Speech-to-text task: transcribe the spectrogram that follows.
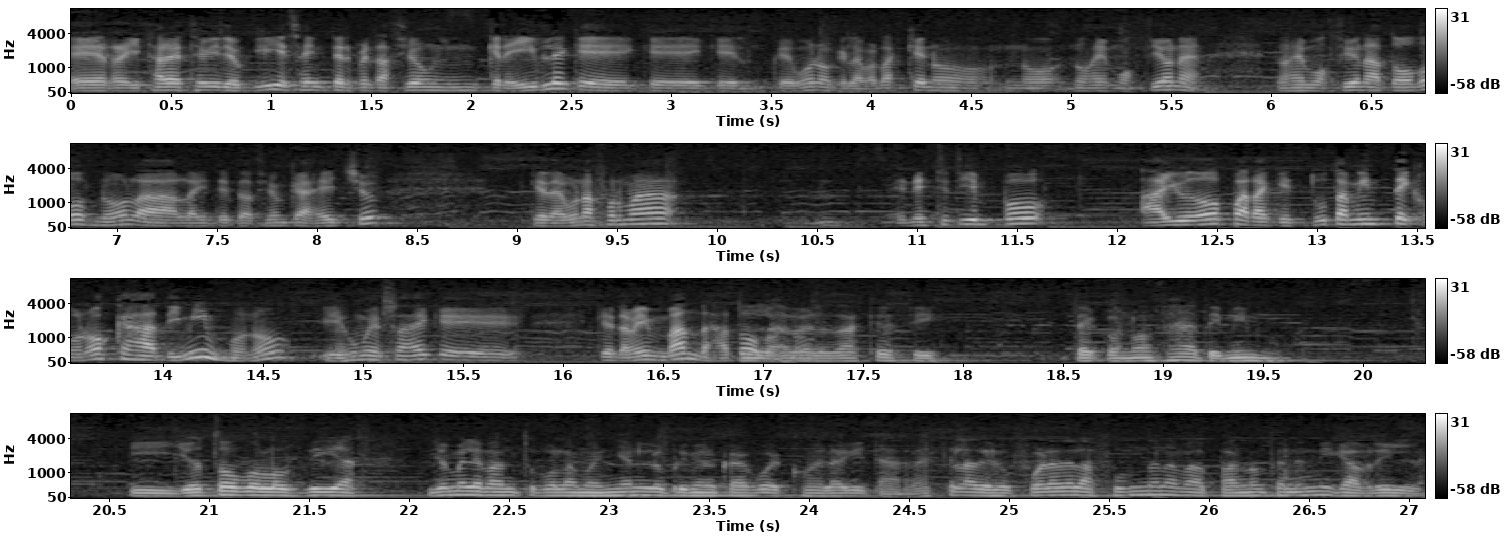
eh, realizar este videoclip, esa interpretación increíble que, que, que- que, bueno, que la verdad es que nos, nos, nos emociona, nos emociona a todos, ¿no? La, la interpretación que has hecho, que de alguna forma en este tiempo ha ayudado para que tú también te conozcas a ti mismo, ¿no? Y es un mensaje que, que también mandas a todos, La ¿no? verdad es que sí. Te conoces a ti mismo. Y yo todos los días, yo me levanto por la mañana y lo primero que hago es coger la guitarra. Es que la dejo fuera de la funda nada más para no tener ni que abrirla.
